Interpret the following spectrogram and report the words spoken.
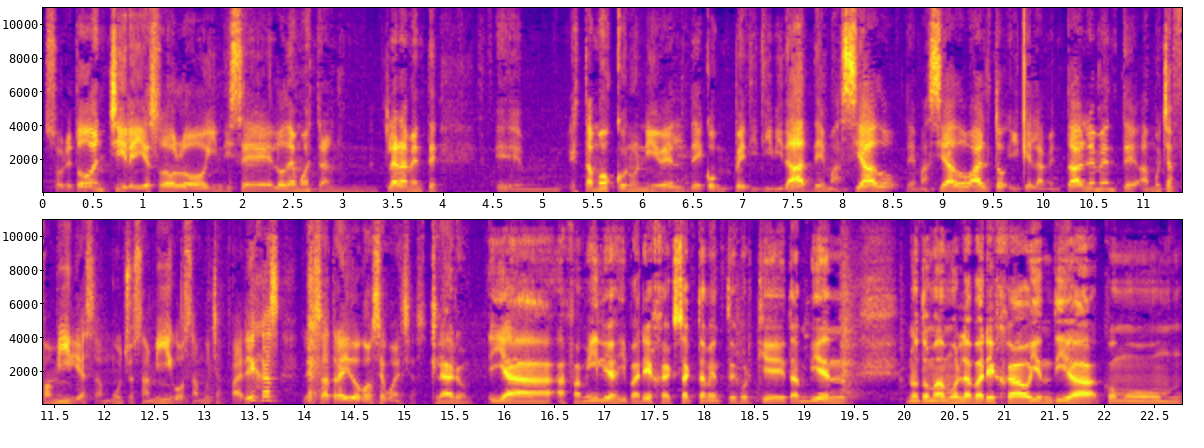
sobre todo en Chile, y eso los índices lo demuestran claramente, em, estamos con un nivel de competitividad demasiado, demasiado alto y que lamentablemente a muchas familias, a muchos amigos, a muchas parejas les ha traído consecuencias. Claro, y a, a familias y parejas, exactamente, porque también no tomamos la pareja hoy en día como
